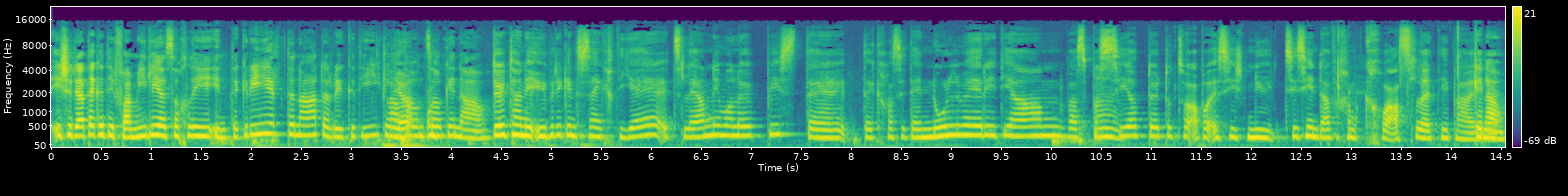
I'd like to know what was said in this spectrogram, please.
ist er ja in die Familie so ein bisschen integriert, danach, er wird eingeladen Ja, und so, und genau. Dort habe ich übrigens gedacht, yeah, jetzt lerne ich mal etwas, der, der quasi der Nullmeridian, was Mm. passiert dort und so, aber es ist nichts. Sie sind einfach am Quasseln, die beiden. Genau.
